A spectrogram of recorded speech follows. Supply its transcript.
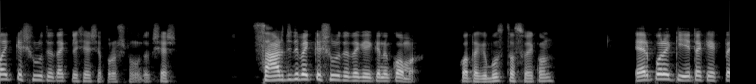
বাক্যের শুরুতে থাকলে শেষে প্রশ্নবোধক, শেষ। স্যার যদি বাক্যের শুরুতে থাকে, এখানে কমা, কথাকে বুঝতেছো এখন? এরপরে কি, এটাকে একটা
